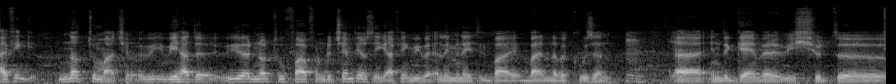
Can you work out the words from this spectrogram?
I think not too much. We, we had a, we were not too far from the Champions League. I think we were eliminated by by Leverkusen uh, in the game where we should uh,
